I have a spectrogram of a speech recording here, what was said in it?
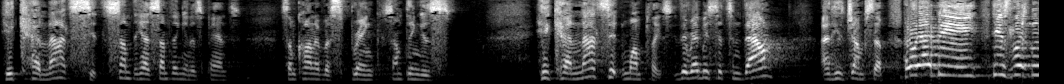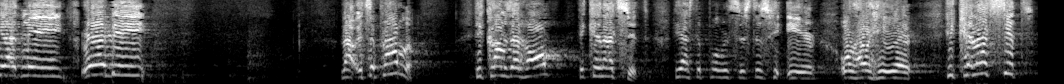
He cannot sit. Something has something in his pants, some kind of a spring, something is, he cannot sit in one place. The Rebbe sits him down, and he jumps up. Rabbi, he's looking at me. Rabbi. Now, it's a problem. He comes at home, he cannot sit. He has to pull his sister's ear or her hair. He cannot sit.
